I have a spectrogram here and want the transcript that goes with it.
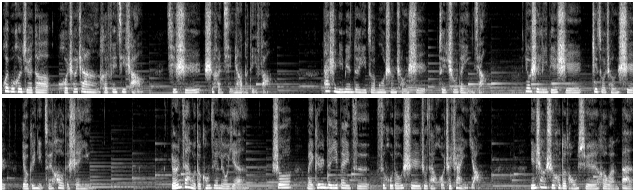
会不会觉得火车站和飞机场其实是很奇妙的地方？它是你面对一座陌生城市最初的影响，又是离别时这座城市留给你最后的身影。有人在我的空间留言，说每个人的一辈子似乎都是住在火车站一样。年少时候的同学和玩伴，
